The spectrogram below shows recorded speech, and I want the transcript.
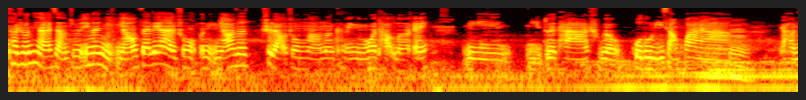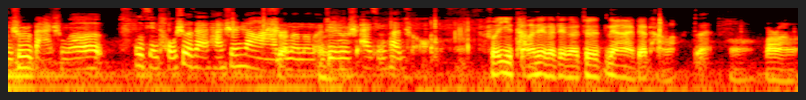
它整体来讲，就是因为你你要在恋爱中，你你要在治疗中呢，那肯定你们会讨论，哎，你你对他是不是有过度理想化呀？嗯然后你是不是把什么父亲投射在他身上啊？等等等等，这就是爱情刽子手。说一谈了这个这个就恋爱别谈了，对，哦，玩完了，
